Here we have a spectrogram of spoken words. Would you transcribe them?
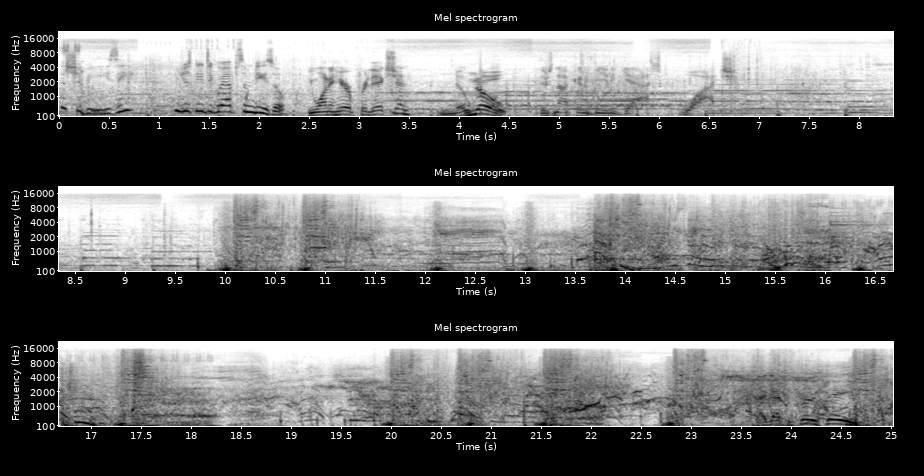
This should be easy. You just need to grab some diesel. You want to hear a prediction? Nope. No. There's not going to be any gas. Watch. I got the first aid.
